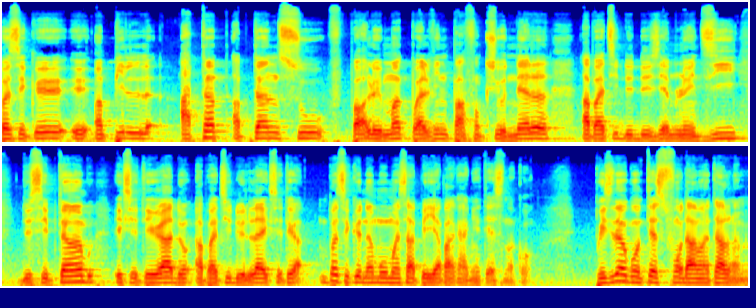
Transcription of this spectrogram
parce que euh, en pile attente attente sous parlement pour venir pas fonctionnel à partir du deuxième lundi de septembre etc donc à partir de là etc je pense que dans le moment ça pays a pas gagné test encore. Président a un test fondamental dans le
